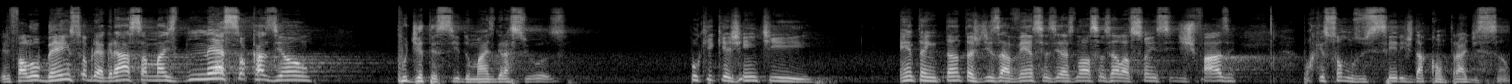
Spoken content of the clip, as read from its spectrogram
Ele falou bem sobre a graça, mas nessa ocasião podia ter sido mais gracioso. Por que, que a gente entra em tantas desavenças e as nossas relações se desfazem, porque somos os seres da contradição.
